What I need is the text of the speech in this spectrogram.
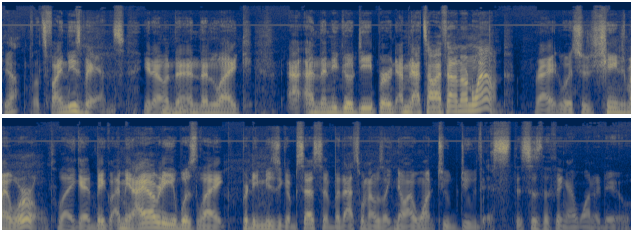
yeah let's find these bands, you know, and, then, mm-hmm. and then like, and then you go deeper. I mean, that's how I found Unwound, right? Which has changed my world. Like a big, I mean, I already was like pretty music obsessive, but that's when I was like, no, I want to do this. This is the thing I want to do.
